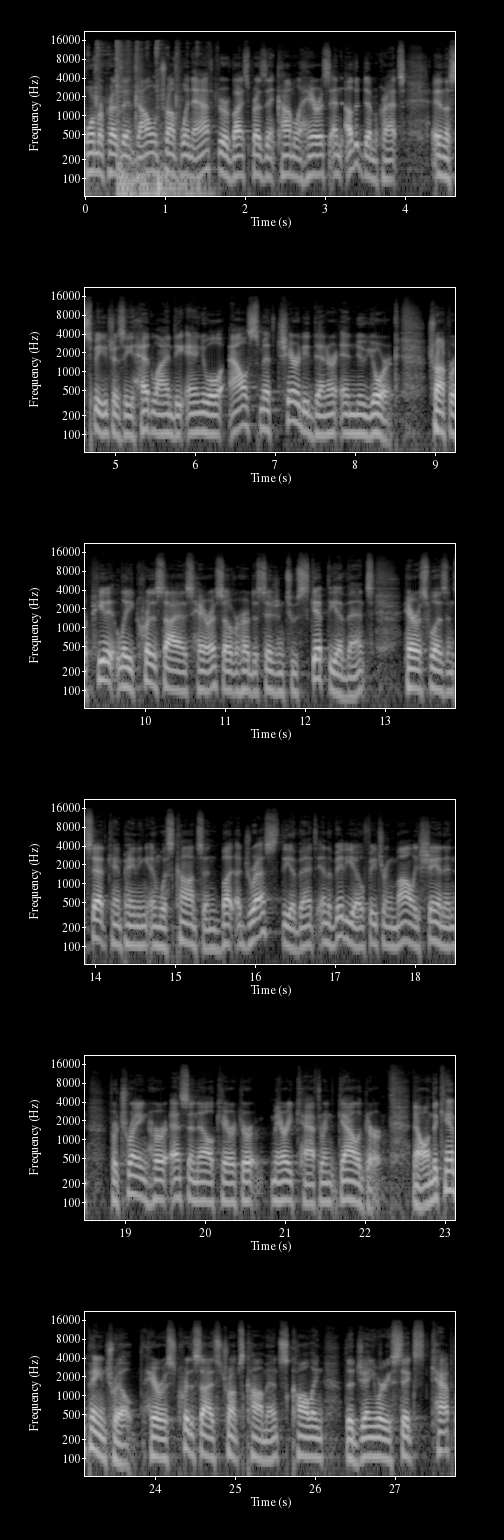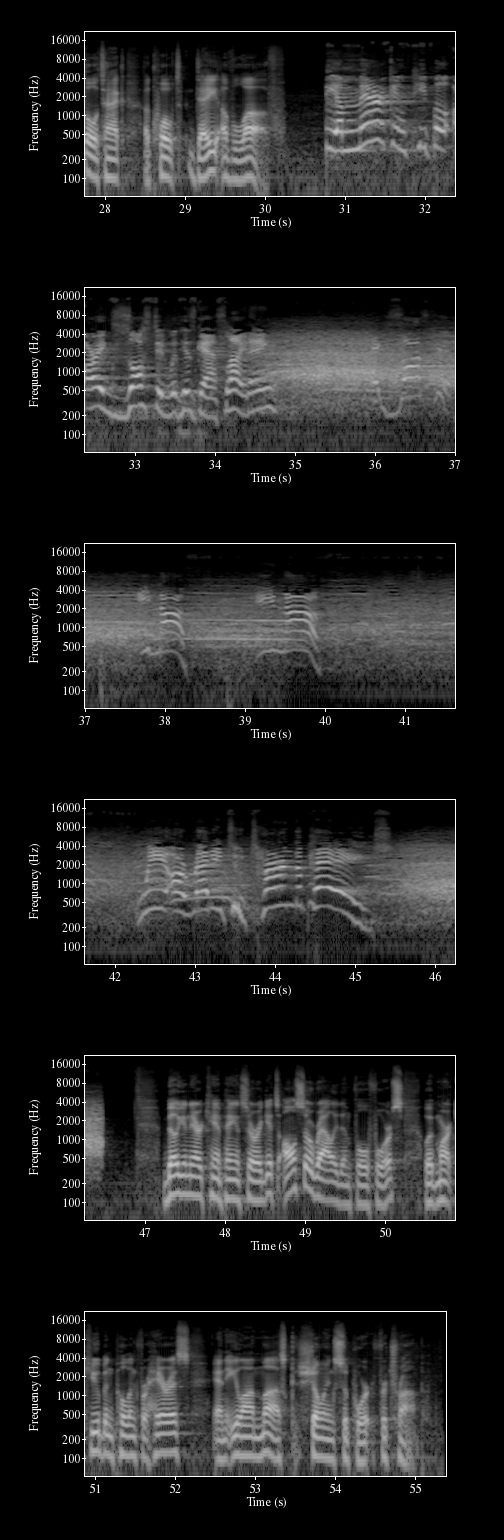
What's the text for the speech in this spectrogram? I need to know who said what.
Speaker 1: Former President Donald Trump went after Vice President Kamala Harris and other Democrats in a speech as he headlined the annual Al Smith charity dinner in New York. Trump repeatedly criticized Harris over her decision to skip the event. Harris was instead campaigning in Wisconsin, but addressed the event in a video featuring Molly Shannon portraying her SNL character Mary Catherine Gallagher. Now, on the campaign trail, Harris criticized Trump's comments, calling the January 6th Capitol attack a quote, day of love.
Speaker 2: The American people are exhausted with his gaslighting. Exhausted. Enough. Enough. We are ready to turn the page.
Speaker 1: Billionaire campaign surrogates also rallied in full force, with Mark Cuban pulling for Harris and Elon Musk showing support for Trump.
